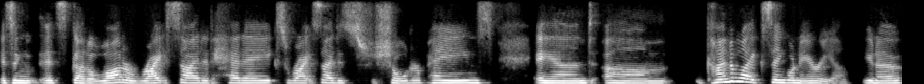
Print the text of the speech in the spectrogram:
It's in, it's got a lot of right-sided headaches, right-sided shoulder pains, and um, kind of like sanguinaria, you know,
